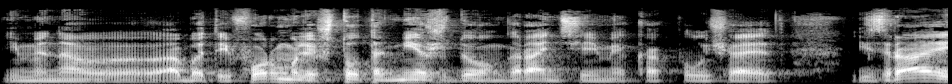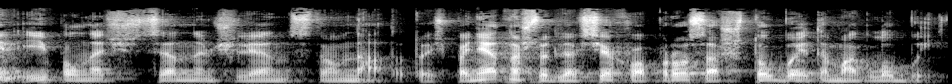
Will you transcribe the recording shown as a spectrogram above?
именно э, об этой формуле, что-то между гарантиями, как получает Израиль, и полноценным членством НАТО. То есть понятно, что для всех вопрос, а что бы это могло быть.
